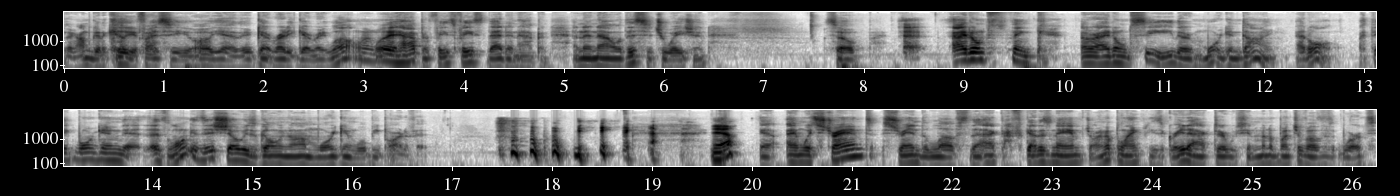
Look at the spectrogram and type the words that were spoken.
Like I'm gonna kill you if I see you. Oh yeah, they get ready, get ready. Well, well, it happened face face. That didn't happen. And then now with this situation, so uh, I don't think, or I don't see either Morgan dying at all. I think Morgan, as long as this show is going on, Morgan will be part of it. Yeah. Yeah, and with Strand, Strand loves the act. I forgot his name, drawing a blank. He's a great actor. We've seen him in a bunch of other works.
